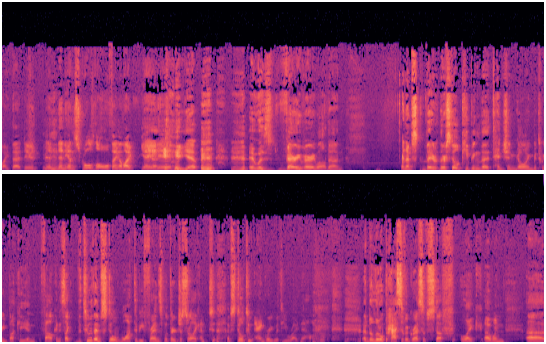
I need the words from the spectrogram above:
fight that dude? And then he unscrolls the whole thing. I'm like, yeah, he did. yep, it was very very well done. And I'm st- they're they're still keeping the tension going between Bucky and Falcon. It's like the two of them still want to be friends, but they're just sort of like I'm too, I'm still too angry with you right now. and the little passive aggressive stuff, like uh, when uh,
